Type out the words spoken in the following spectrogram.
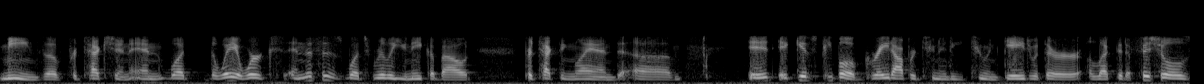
means of protection. And what the way it works, and this is what's really unique about protecting land. Uh, it, it gives people a great opportunity to engage with their elected officials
